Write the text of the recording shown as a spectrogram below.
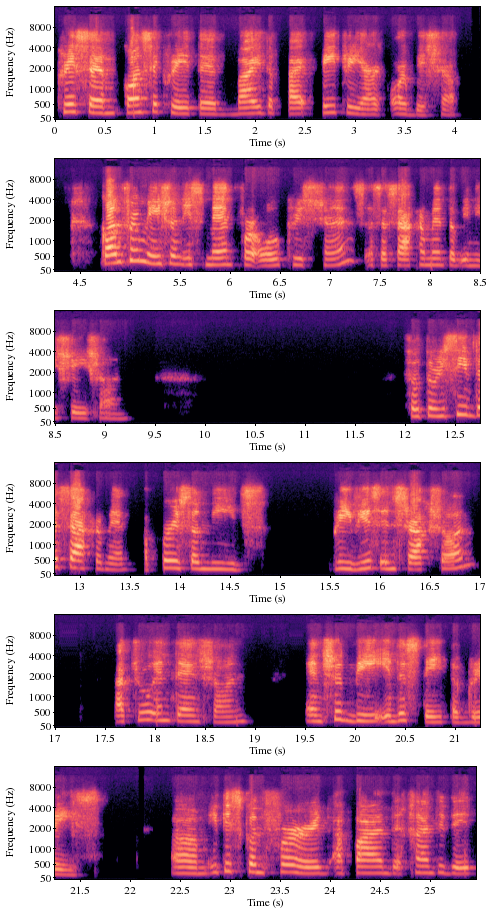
chrism consecrated by the patriarch or bishop. Confirmation is meant for all Christians as a sacrament of initiation. So to receive the sacrament, a person needs previous instruction, a true intention, and should be in the state of grace. Um, it is conferred upon the candidate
